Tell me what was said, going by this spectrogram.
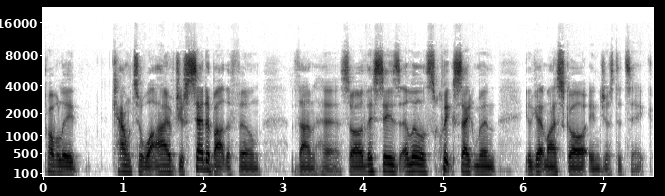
probably counter what I've just said about the film than her. So this is a little quick segment. You'll get my score in just a tick.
